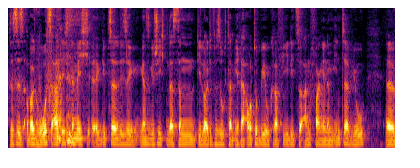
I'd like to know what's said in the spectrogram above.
Das ist aber großartig, nämlich äh, gibt es ja diese ganzen Geschichten, dass dann die Leute versucht haben, ihre Autobiografie, die zu Anfang in einem Interview äh, äh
